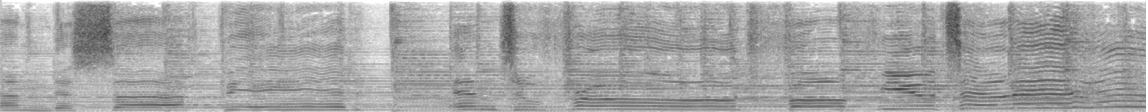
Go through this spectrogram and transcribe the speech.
And disappeared into fruitful futilities.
